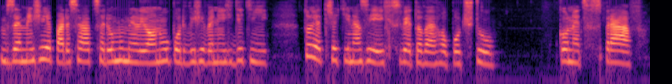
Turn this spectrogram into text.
V zemi žije 57 milionů podvyživených dětí, to je třetina z jejich světového počtu. Konec zpráv.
